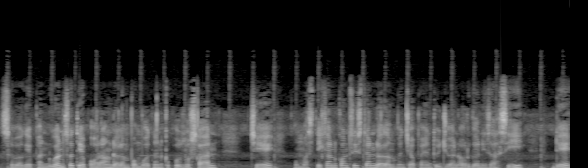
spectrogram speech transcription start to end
sebagai panduan setiap orang dalam pembuatan keputusan, C. memastikan konsisten dalam pencapaian tujuan organisasi, D.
